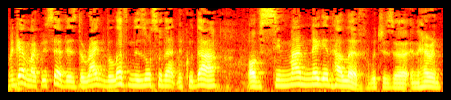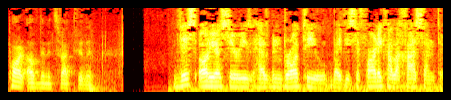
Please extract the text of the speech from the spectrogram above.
again, like we said, there's the right and the left, and there's also that nekudah of siman neged halev, which is an inherent part of the mitzvah tefillin. This audio series has been brought to you by the Sephardic Halacha Center.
